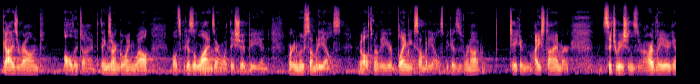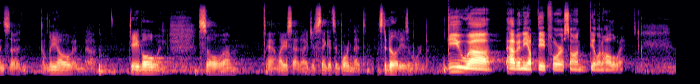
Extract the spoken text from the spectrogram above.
guys around all the time. Things aren't going well. Well, it's because the lines aren't what they should be, and we're going to move somebody else ultimately you're blaming somebody else because we're not taking ice time or situations hardly against uh, Leo and uh, Davo. And so, um, yeah, like I said, I just think it's important that stability is important. Do you uh, have any update for us on Dylan Holloway?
